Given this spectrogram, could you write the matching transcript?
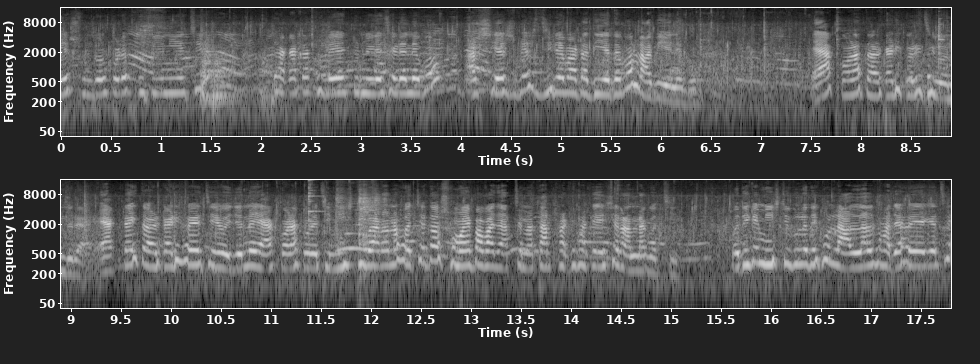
বেশ সুন্দর করে ফুটিয়ে নিয়েছি। ঢাকাটা খুলে একটু নেড়ে ছেড়ে নেব। আর শেষ বেশ জিরে বাটা দিয়ে দেবো, লাবিয়ে নেব। এক কড়া তরকারি করেছি বন্ধুরা। একটাই তরকারি হয়েছে, ওই জন্য এক কড়া করেছি। মিষ্টি বানানো হচ্ছে তো, সময় পাওয়া যাচ্ছে না। তার ফাঁকে ফাঁকে এসে রান্না করছি। ওদিকে মিষ্টিগুলো দেখুন, লাল লাল ভাজা হয়ে গেছে।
